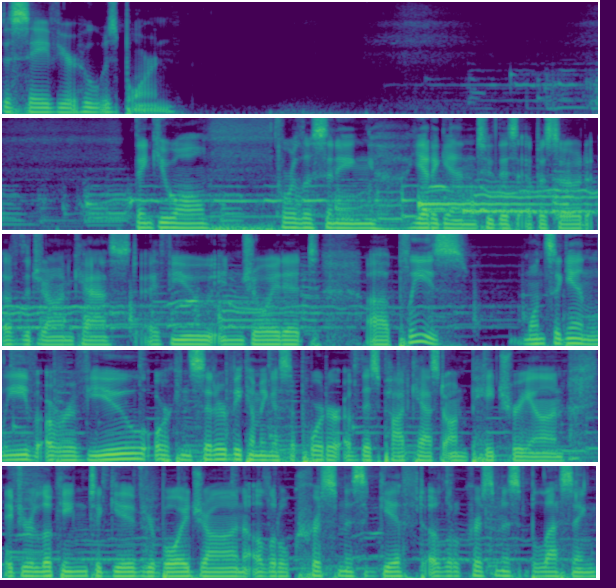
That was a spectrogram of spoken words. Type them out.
the Savior who was born. Thank you all for listening yet again to this episode of the JonCast. If you enjoyed it, uh, please once again, leave a review or consider becoming a supporter of this podcast on Patreon. If you're looking to give your boy Jon a little Christmas gift, a little Christmas blessing,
